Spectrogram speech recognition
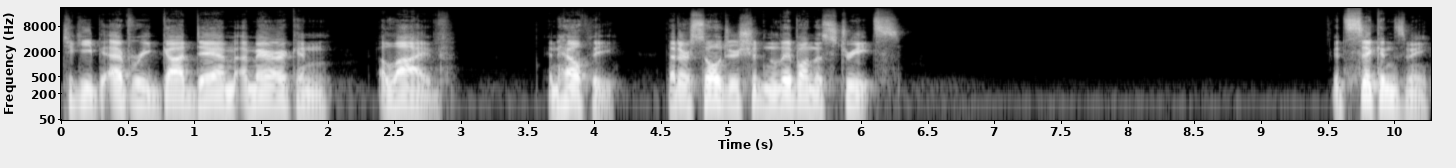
to keep every goddamn American alive and healthy, that our soldiers shouldn't live on the streets. It sickens me.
